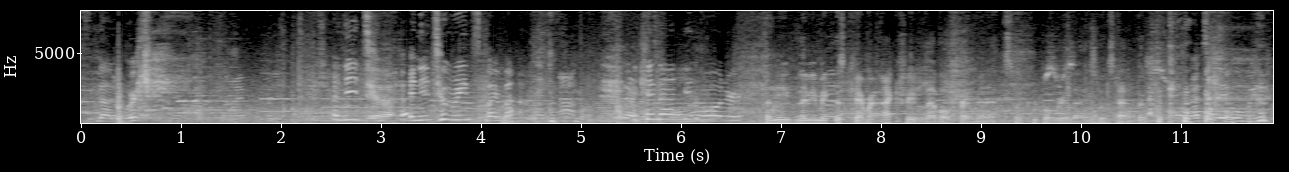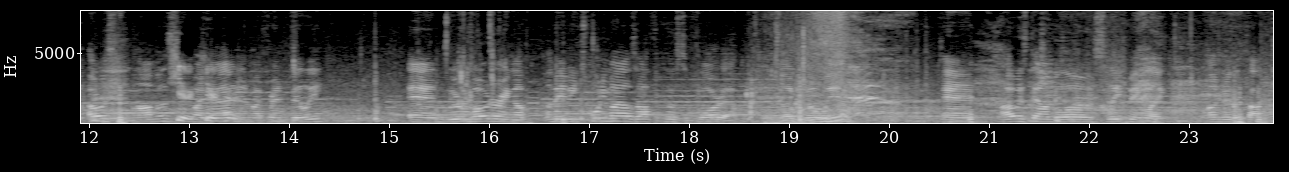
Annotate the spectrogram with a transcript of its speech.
It's not working. I need to Yeah. I need to rinse my mouth. I cannot get water. Let me let me make this camera actually level for a minute so people realize what's happening. That's the when we, I was in Bahamas Here, with my here, dad here. and my friend Billy. And we were motoring up uh, maybe 20 miles off the coast of Florida like no wind. And I was down below sleeping like under the cockpit.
